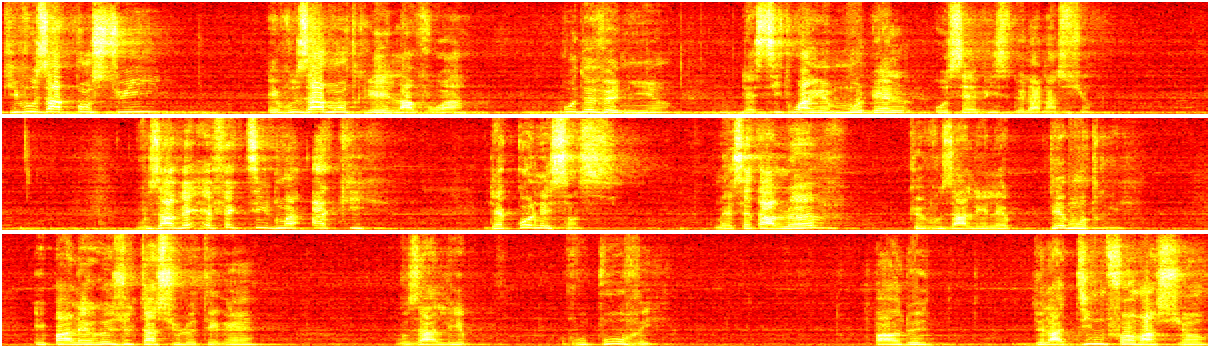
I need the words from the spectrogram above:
qui vous a construit et vous a montré la voie pour devenir des citoyens modèles au service de la nation. vous avez effectivement acquis des connaissances, mais c'est à l'œuvre que vous allez les démontrer. Et par les résultats sur le terrain, vous allez vous prouver par de, la digne formation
